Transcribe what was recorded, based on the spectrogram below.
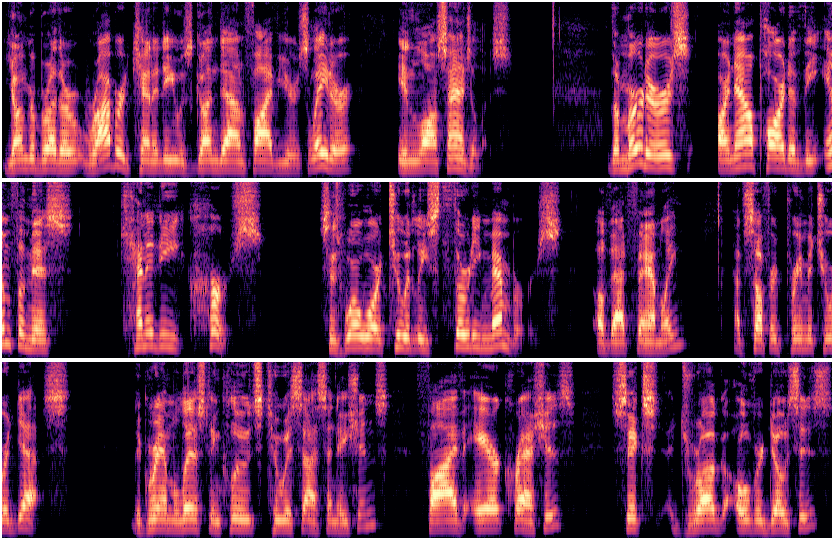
Younger brother Robert Kennedy was gunned down five years later in Los Angeles. The murders are now part of the infamous Kennedy curse. Since World War II, at least 30 members of that family have suffered premature deaths. The grim list includes two assassinations, five air crashes, six drug overdoses,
